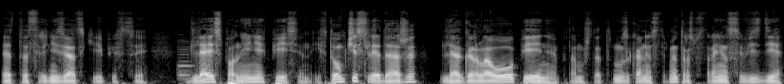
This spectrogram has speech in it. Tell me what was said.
это среднеазиатские певцы, для исполнения песен, и в том числе даже для горлового пения, потому что этот музыкальный инструмент распространился везде,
